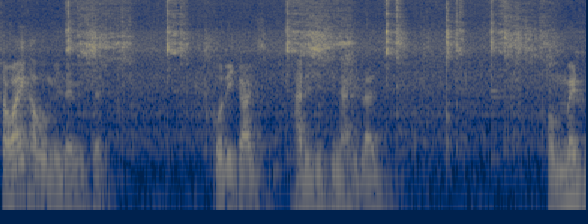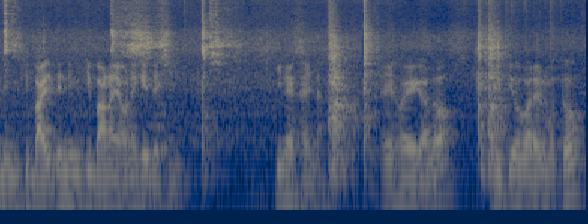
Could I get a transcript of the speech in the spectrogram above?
সবাই খাব মিলেমিশে। করি কাজ হারি জিতি নাহিলাজ হোমমেড নিমকি, বাড়িতে নিমকি বানায়, অনেকেই দেখি। কিনে খাই না। এই হয়ে গেল দ্বিতীয়বারের মতো।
